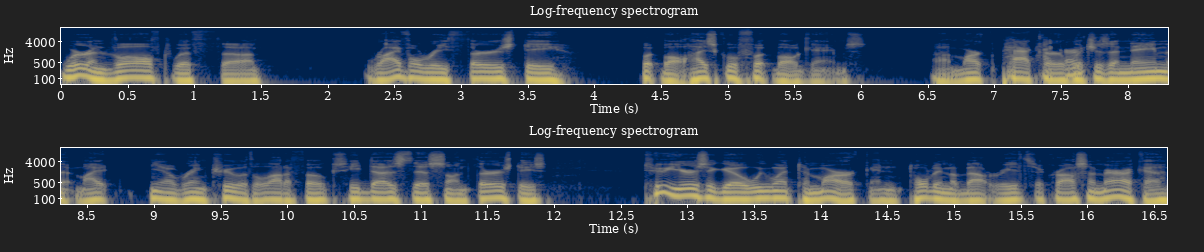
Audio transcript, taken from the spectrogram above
we're involved with uh, rivalry Thursday football, high school football games. Uh, Mark Packer, Packer. which is a name that might you know ring true with a lot of folks. He does this on Thursdays. Two years ago, we went to Mark and told him about wreaths across America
